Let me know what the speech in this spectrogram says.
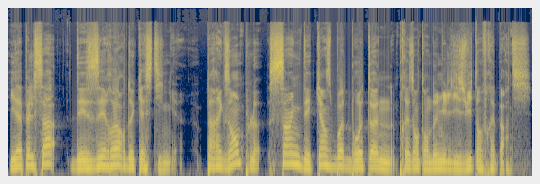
Il appelle ça des erreurs de casting, par exemple, 5 des 15 boîtes bretonnes présentes en 2018 en feraient partie.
